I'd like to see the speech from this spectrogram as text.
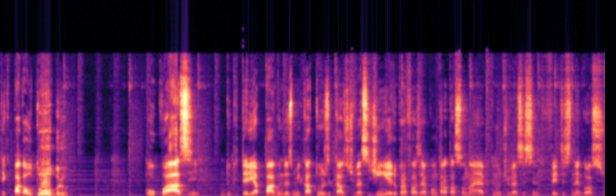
ter que pagar o dobro ou quase do que teria pago em 2014 caso tivesse dinheiro para fazer a contratação na época e não tivesse feito esse negócio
